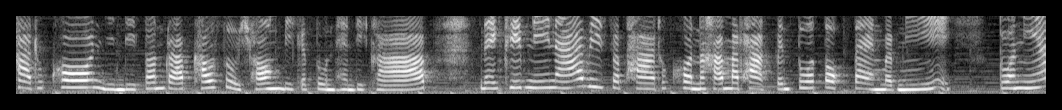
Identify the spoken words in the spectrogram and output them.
ค่ะทุกคนยินดีต้อนรับเข้าสู่ช่องบีการ์ตูนแฮนดี้ครับในคลิปนี้นะบีจะพาทุกคนนะคะ มาถักเป็นตัวตกแต่งแบบนี้ ตัวเนี้ย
